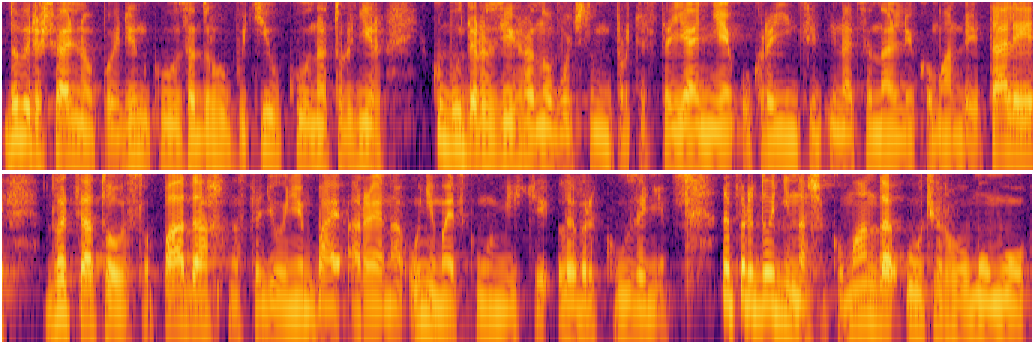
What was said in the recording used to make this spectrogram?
до вирішального поєдинку за другу путівку на турнір, яку буде розіграно в очному протистоянні українців і національної команди Італії 20 листопада на стадіоні Бай Арена у німецькому місті Леверкузені. Напередодні наша команда у черговому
